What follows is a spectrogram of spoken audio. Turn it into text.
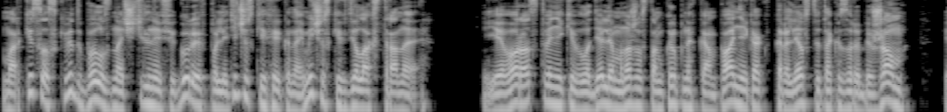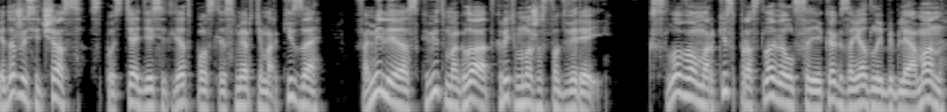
Маркиз Асквит был значительной фигурой в политических и экономических делах страны. Его родственники владели множеством крупных компаний как в королевстве, так и за рубежом, и даже сейчас, спустя 10 лет после смерти Маркиза, фамилия Асквит могла открыть множество дверей. К слову, Маркиз прославился и как заядлый библиоман,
